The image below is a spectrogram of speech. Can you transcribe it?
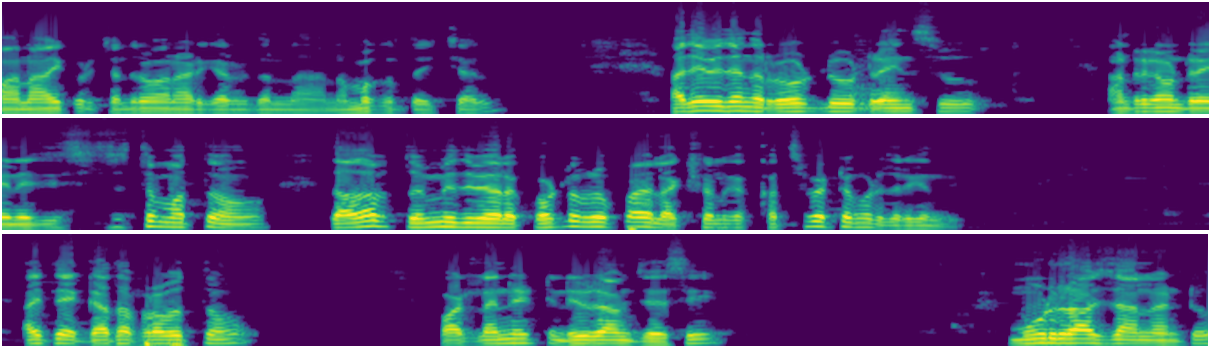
మా నాయకుడు చంద్రబాబు నాయుడు గారి మీద ఉన్న నమ్మకంతో ఇచ్చారు. అదేవిధంగా రోడ్లు డ్రైన్స్ అండర్గ్రౌండ్ డ్రైనేజీ సిస్టమ్ మొత్తం దాదాపు తొమ్మిది వేల కోట్ల రూపాయలు యాక్చువల్గా ఖర్చు పెట్టడం కూడా జరిగింది. అయితే గత ప్రభుత్వం వాటిలన్నిటిని నిర్విరామం చేసి మూడు రాజధానులు అంటూ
